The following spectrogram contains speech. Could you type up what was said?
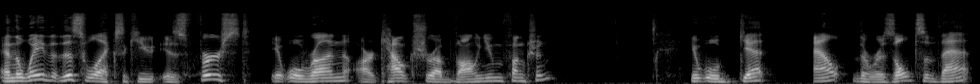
And the way that this will execute is first, it will run our calc shrub volume function. It will get out the results of that,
